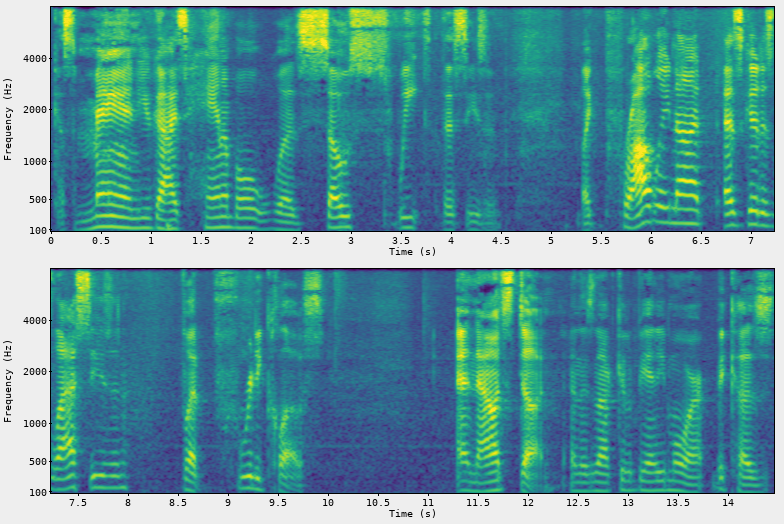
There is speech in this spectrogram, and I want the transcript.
Because, man, you guys, Hannibal was so sweet this season. Like, probably not as good as last season, but pretty close. And now it's done. And there's not going to be any more because,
